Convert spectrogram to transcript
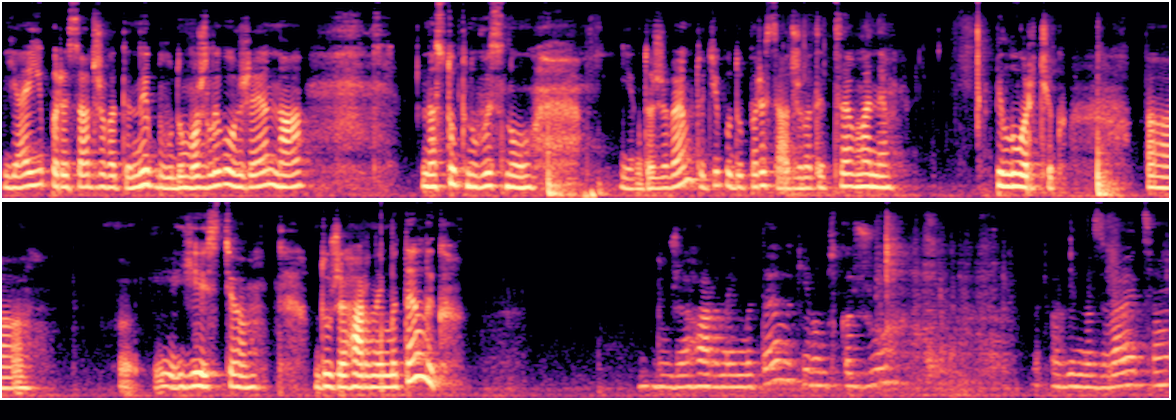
я її пересаджувати не буду. Можливо, вже на наступну весну, як доживемо, тоді буду пересаджувати. Це в мене пілорчик. Є дуже гарний метелик. Дуже гарний метелик, я вам скажу. Він називається.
